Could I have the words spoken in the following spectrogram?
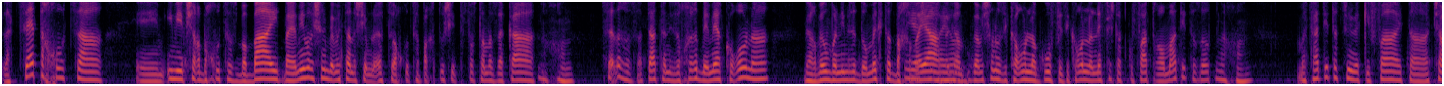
לצאת החוצה, אה, אם אי אפשר בחוץ, אז בבית. בימים הראשונים באמת אנשים לא יצאו החוצה, פחדו שיתפוס את המזעקה. נכון. בסדר, אז את יודעת, אני זוכרת בימי הקורונה, בהרבה מובנים זה דומה קצת בחוויה, וגם יש לנו זיכרון לגוף וזיכרון לנפש לתקופה הטראומטית הזאת. נכון. מצאתי את עצמי מקיפה את ה-900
